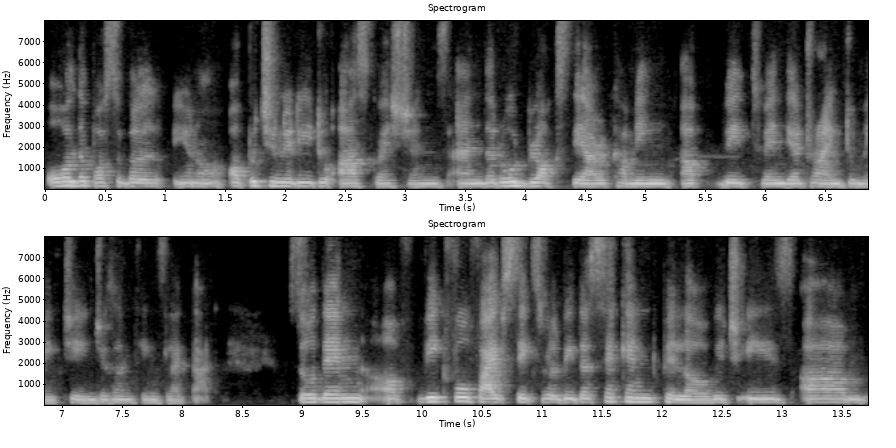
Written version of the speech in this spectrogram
all the possible you know opportunity to ask questions and the roadblocks they are coming up with when they're trying to make changes and things like that so then uh, week four five six will be the second pillar which is um,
